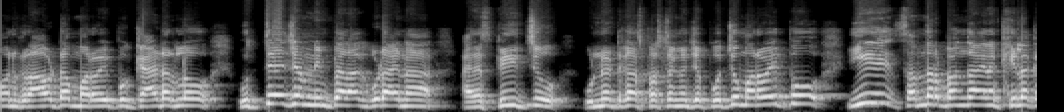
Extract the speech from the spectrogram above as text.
భవన్కు రావటం మరోవైపు క్యాడర్లో ఉత్తేజం నింపేలా కూడా ఆయన ఆయన స్పీచ్ ఉన్నట్టుగా స్పష్టంగా చెప్పుకోవచ్చు మరోవైపు ఈ సందర్భంగా ఆయన కీలక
